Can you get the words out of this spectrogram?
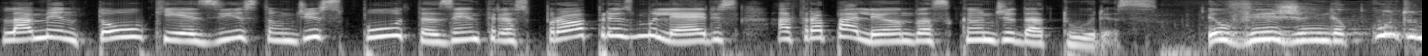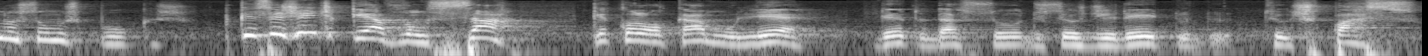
lamentou que existam disputas entre as próprias mulheres atrapalhando as candidaturas. Eu vejo ainda quanto nós somos poucas. Porque se a gente quer avançar, quer colocar a mulher dentro da sua, dos seus direitos, do seu espaço,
